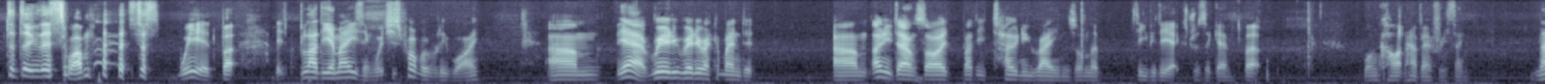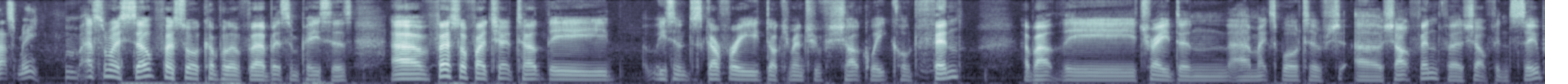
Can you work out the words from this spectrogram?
to do this one. it's just weird, but it's bloody amazing, which is probably why. Um, yeah, really, really recommended. Um, only downside, bloody Tony Rayns on the DVD extras again, but one can't have everything. that's me. As for myself, I saw a couple of uh, bits and pieces. Uh, first off, I checked out the recent Discovery documentary for Shark Week called Fin about the trade and um, export of sh- uh, shark fin for shark fin soup.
